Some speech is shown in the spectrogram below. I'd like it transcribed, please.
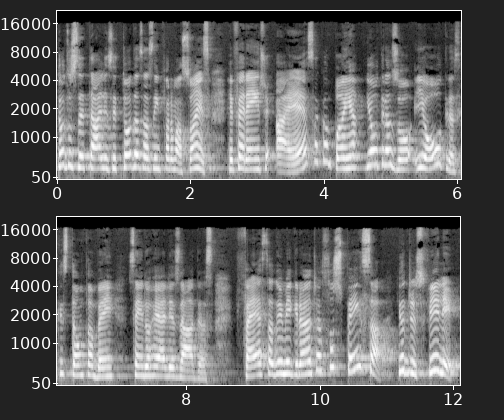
todos os detalhes e todas as informações referente a essa campanha e outras, e outras que estão também sendo realizadas. Festa do imigrante é suspensa e o desfile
